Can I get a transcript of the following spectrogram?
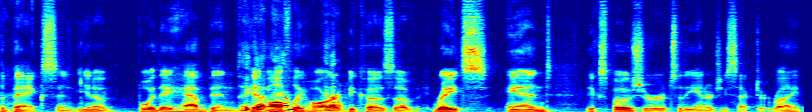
the banks? And you know, boy, they have been they hit awfully hammered. hard yeah. because of rates and exposure to the energy sector, right?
